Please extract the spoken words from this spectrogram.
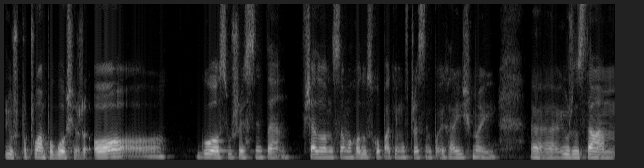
już poczułam po głosie, że o, głos już jest nie ten. Wsiadłam do samochodu z chłopakiem ówczesnym, pojechaliśmy i e, już zostałam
